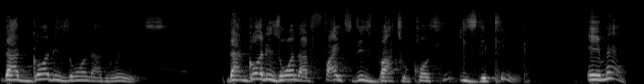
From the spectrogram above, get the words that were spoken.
that God is the one that reigns, that God is the one that fights this battle because he is the king. Amen.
